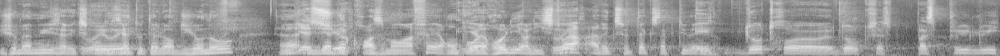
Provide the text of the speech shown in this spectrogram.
je m'amuse avec ce qu'on disait tout à l'heure Giono. Hein, il y a des croisements à faire. On pourrait relire l'histoire avec ce texte actuel. Et d'autres, euh, donc ça se passe plus. Lui,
